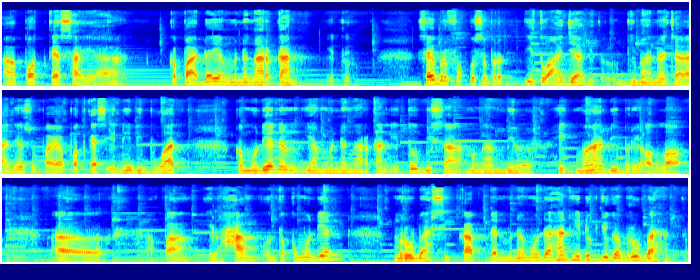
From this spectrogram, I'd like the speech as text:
uh, podcast saya kepada yang mendengarkan gitu. Saya berfokus seperti itu aja gitu. Gimana caranya supaya podcast ini dibuat kemudian yang yang mendengarkan itu bisa mengambil hikmah diberi Allah uh, apa ilham untuk kemudian merubah sikap dan mudah-mudahan hidup juga berubah gitu.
